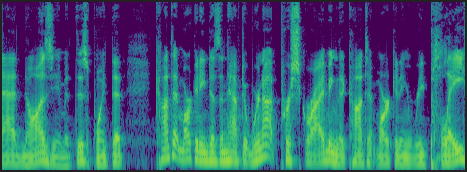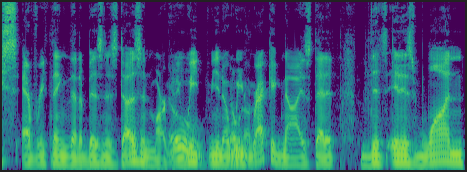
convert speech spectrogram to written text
ad nauseum at this point that content marketing doesn't have to. We're not prescribing that content marketing replace everything that a business does in marketing. No. we, you know, No, we no, recognize that it this, it is one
